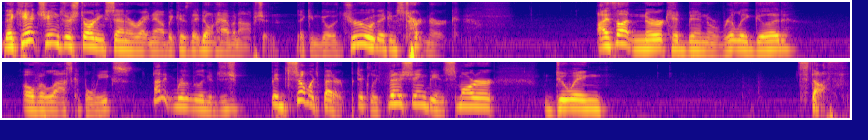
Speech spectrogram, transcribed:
They can't change their starting center right now because they don't have an option. They can go with Drew or they can start Nurk. I thought Nurk had been really good over the last couple weeks. Not really, really good, just been so much better, particularly finishing, being smarter, doing stuff.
